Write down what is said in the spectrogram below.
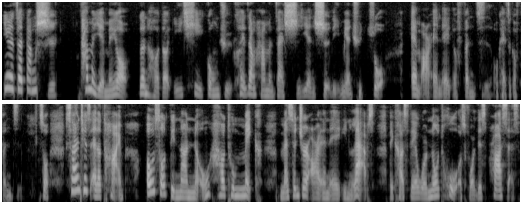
因为在当时他们也没有任何的仪器工具可以让他们在实验室里面去做 mRNA 的分支。OK，这个分支。So scientists at the time also did not know how to make messenger RNA in labs because there were no tools for this process.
